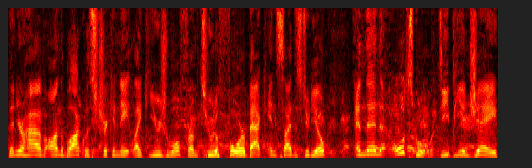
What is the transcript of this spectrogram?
Then you'll have On the Block with Strick and Nate like usual from 2 to 4 back inside the studio. And then old school with DP and J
